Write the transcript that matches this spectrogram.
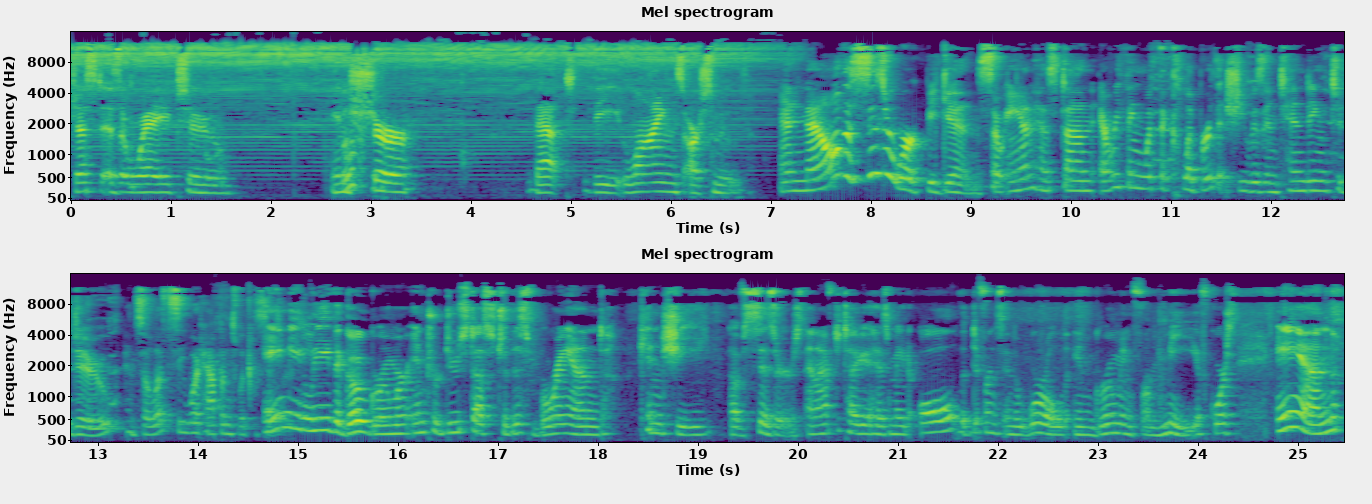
just as a way to ensure that the lines are smooth. And now the scissor work begins. So Anne has done everything with the clipper that she was intending to do. And so let's see what happens with the scissors. Amy Lee, the Go Groomer, introduced us to this brand, Kenchii, of scissors. And I have to tell you, it has made all the difference in the world in grooming for me. Of course, Anne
